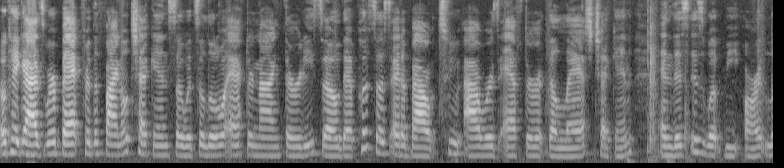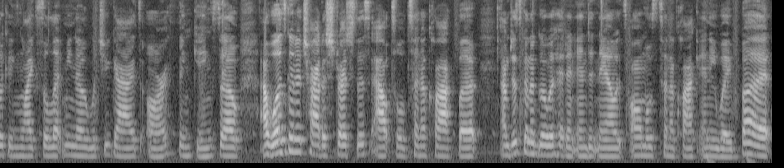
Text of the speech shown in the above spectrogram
Okay guys we're back for the final check-in so it's a little after 9:30, so that puts us at about two hours after the last check-in and this is what we are looking like like so let me know what you guys are thinking. So I was going to try to stretch this out till 10 o'clock but I'm just going to go ahead and end it now. It's almost 10 o'clock anyway but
